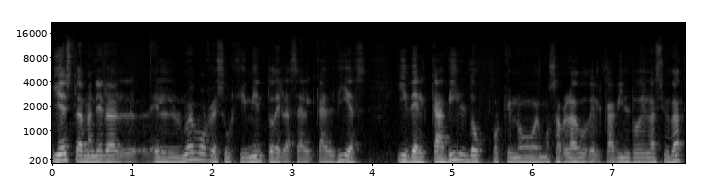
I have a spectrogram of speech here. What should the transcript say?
Y esta manera el nuevo resurgimiento de las alcaldías y del cabildo, porque no hemos hablado del cabildo de la ciudad,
